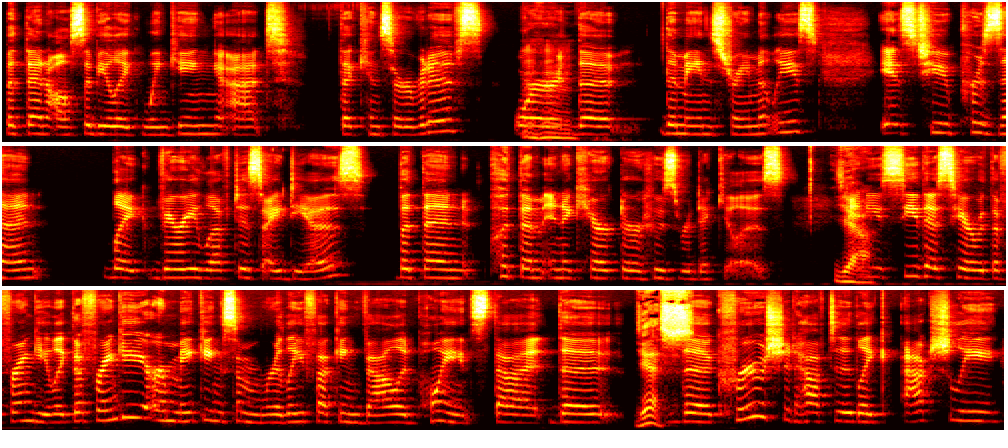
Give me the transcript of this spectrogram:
but then also be like winking at the conservatives or mm-hmm. the the mainstream at least is to present like very leftist ideas but then put them in a character who's ridiculous. Yeah. And you see this here with the Ferengi. Like the Ferengi are making some really fucking valid points that the yes. the crew should have to like actually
